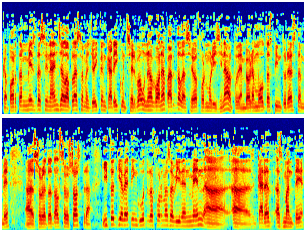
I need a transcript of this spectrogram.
que porta més de 100 anys a la plaça Major i que encara hi conserva una bona part de la seva forma original. Podem veure moltes pintures també, eh, sobretot al seu sostre. I tot i haver tingut reformes, evidentment, eh, eh, encara es manté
